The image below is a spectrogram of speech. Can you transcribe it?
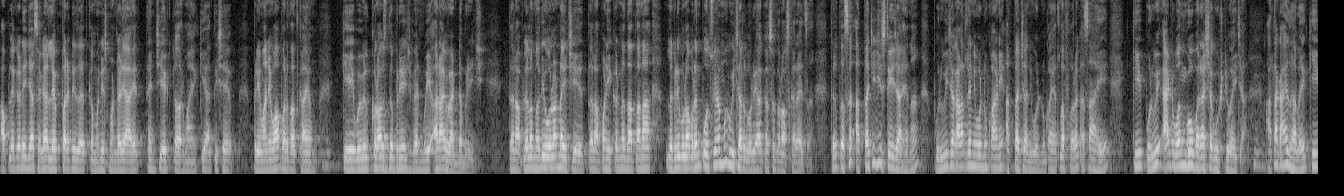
आपल्याकडे ज्या सगळ्या लेफ्ट पार्टीज आहेत कम्युनिस्ट मंडळी आहेत त्यांची एक टर्म आहे की अतिशय प्रेमाने वापरतात कायम की we will cross the bridge when we arrive at the bridge तर आपल्याला नदी ओलांडायची आहे तर आपण इकडनं जाताना लकडी पुलापर्यंत पोचूया मग विचार करूया कसं क्रॉस करायचं. तर तसं आत्ताची जी स्टेज आहे ना पूर्वीच्या काळातल्या निवडणुका आणि आत्ताच्या निवडणुका यातला फरक असा आहे की पूर्वी ॲट वन गो बऱ्याचशा गोष्टी व्हायच्या. आता काय झालं आहे की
